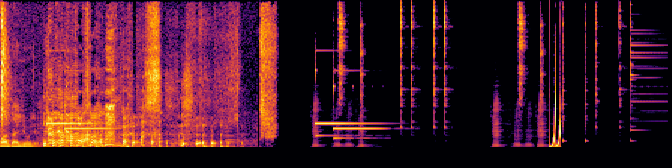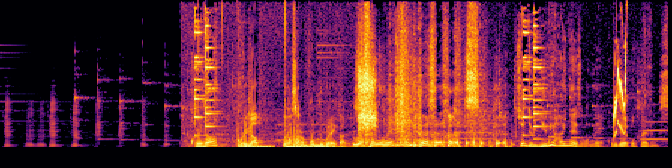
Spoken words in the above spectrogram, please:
まあ大丈夫です。これが？これが噂のボンドブレーカーです。噂のね。それでも指入んないですもんね。これで押さえるんです。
